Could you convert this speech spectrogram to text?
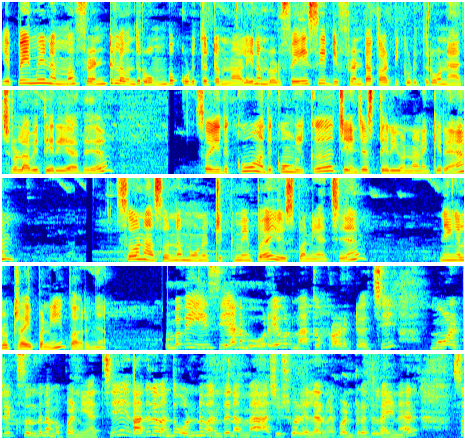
எப்பயுமே நம்ம ஃப்ரண்ட்டில் வந்து ரொம்ப கொடுத்துட்டோம்னாலே நம்மளோட ஃபேஸே டிஃப்ரெண்ட்டாக காட்டி கொடுத்துரும். நேச்சுரலாகவே தெரியாது. ஸோ இதுக்கும் அதுக்கும் உங்களுக்கு சேஞ்சஸ் தெரியும்னு நினைக்கிறேன். ஸோ நான் சொன்ன மூணு ட்ரிக்குமே இப்போ யூஸ் பண்ணியாச்சு. நீங்களும் ட்ரை பண்ணி பாருங்கள் ரொம்பவே ஈஸியாக நம்ம ஒரே ஒரு மேக்கப் ப்ராடக்ட் வச்சு மூணு ட்ரிக்ஸ் வந்து நம்ம பண்ணியாச்சு. அதில் வந்து ஒன்று வந்து நம்ம ஆஸ் யூஷுவல் எல்லாருமே பண்ணுறது லைனர் ஸோ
